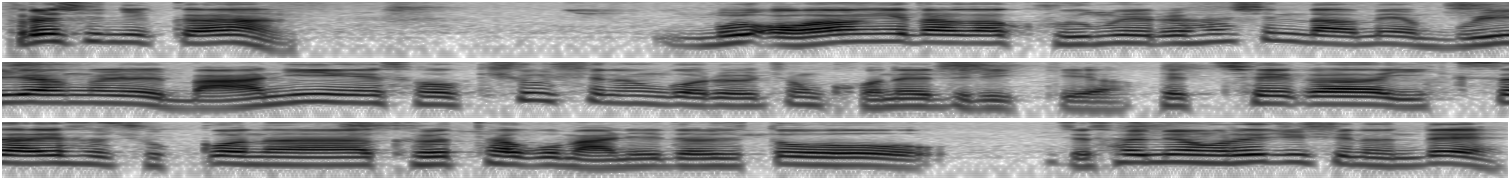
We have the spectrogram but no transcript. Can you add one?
그러시니까 물 어항에다가 구매를 하신 다음에 물량을 많이 해서 키우시는 거를 좀 권해 드릴게요. 개체가 익사해서 죽거나 그렇다고 많이들 또 이제 설명을 해 주시는데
